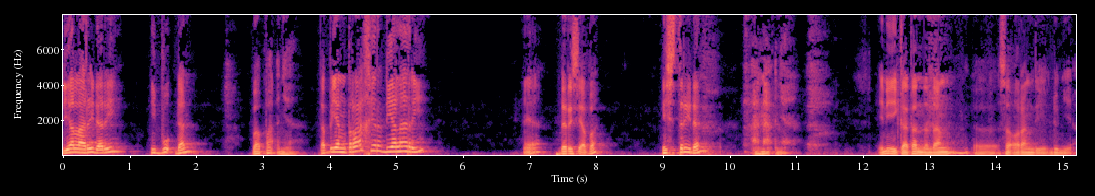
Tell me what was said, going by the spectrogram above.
dia lari dari ibu dan bapaknya. Tapi yang terakhir dia lari ya, dari siapa? Istri dan anaknya. Ini ikatan tentang e, seorang di dunia.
